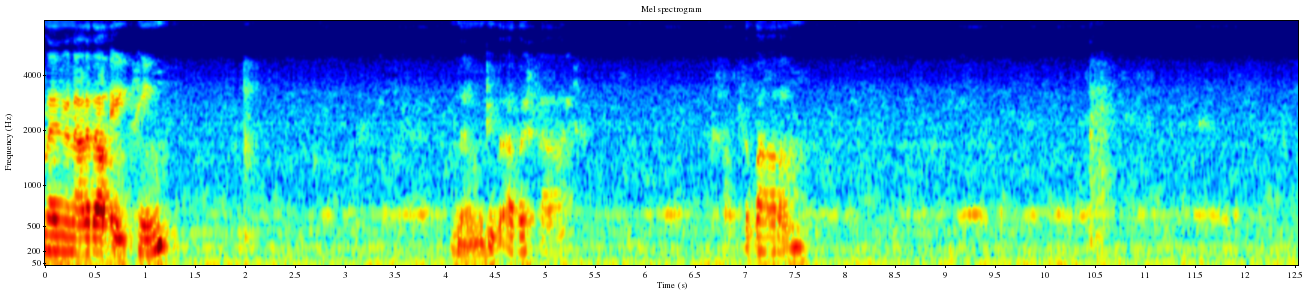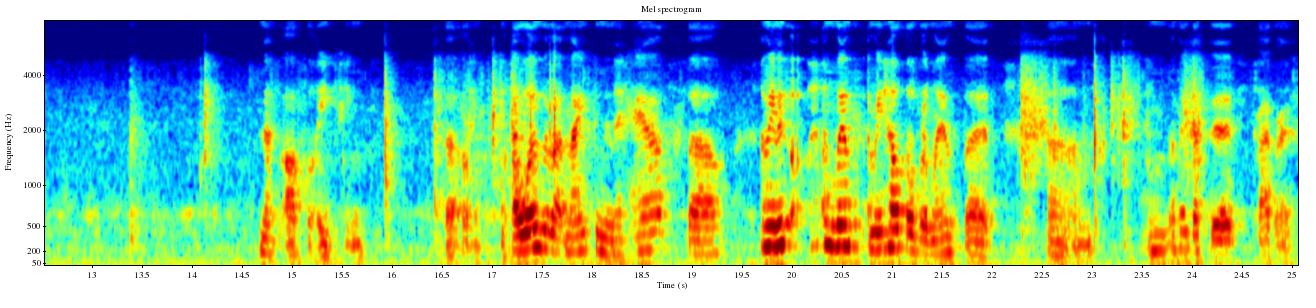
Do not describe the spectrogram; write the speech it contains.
measuring out about 18. And then we do the other side, top to bottom. And that's also 18. So I was about 19 and a half. So I mean, it's a length. I mean, health over length, but um, I think that's good progress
